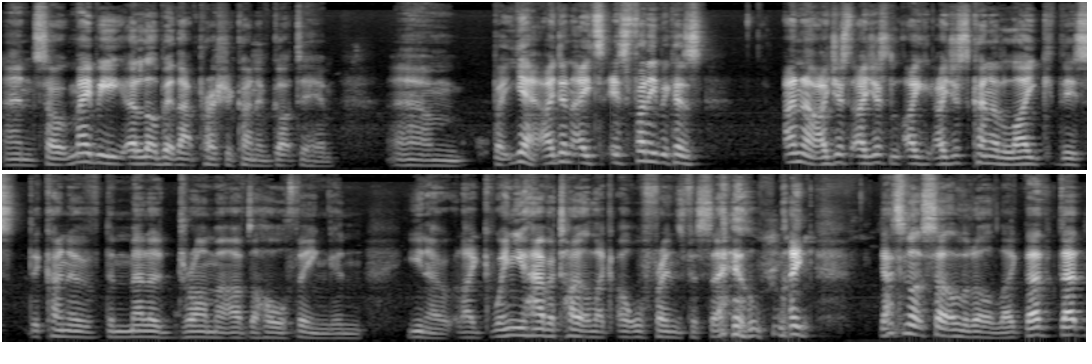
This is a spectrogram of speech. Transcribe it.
and so maybe a little bit that pressure kind of got to him Um, but yeah, I don't know. It's it's funny because I don't know. I just I just I, I just kind of like this the kind of the melodrama of the whole thing, and you know, like when you have a title like "Old Friends for Sale," like that's not subtle at all. Like that that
